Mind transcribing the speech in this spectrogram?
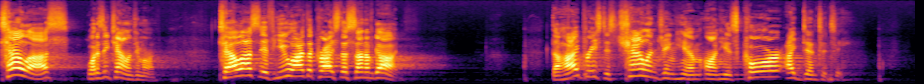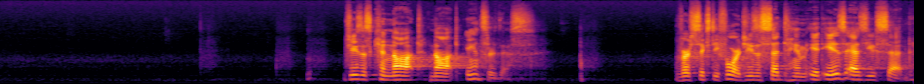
Tell us, what does he challenge him on? Tell us if you are the Christ, the Son of God. The high priest is challenging him on his core identity. Jesus cannot not answer this. Verse 64 Jesus said to him, It is as you said.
